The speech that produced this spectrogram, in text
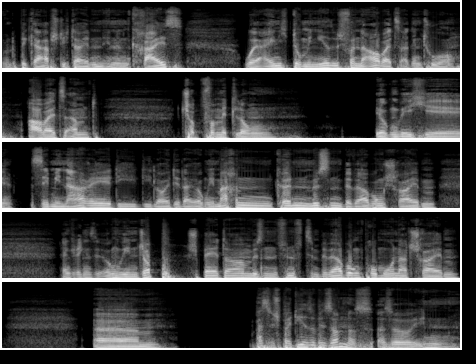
oder begabst dich da in, in einen Kreis, wo er eigentlich dominiert ist von der Arbeitsagentur. Arbeitsamt, Jobvermittlung, irgendwelche Seminare, die die Leute da irgendwie machen können, müssen, Bewerbung schreiben. Dann kriegen sie irgendwie einen Job später, müssen 15 Bewerbungen pro Monat schreiben. Ähm, was ist bei dir so besonders? Also in,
